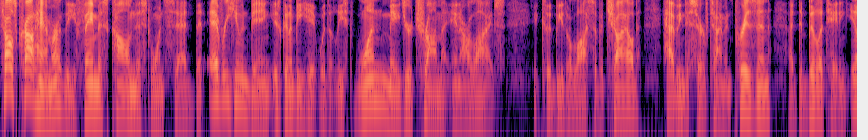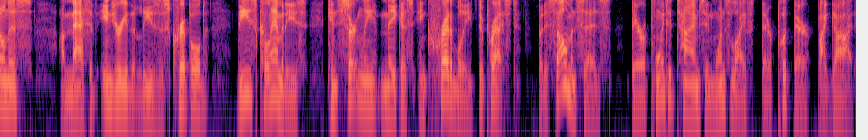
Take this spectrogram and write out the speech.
Charles Krauthammer, the famous columnist, once said that every human being is going to be hit with at least one major trauma in our lives. It could be the loss of a child, having to serve time in prison, a debilitating illness, a massive injury that leaves us crippled. These calamities can certainly make us incredibly depressed. But as Solomon says, there are appointed times in one's life that are put there by God.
